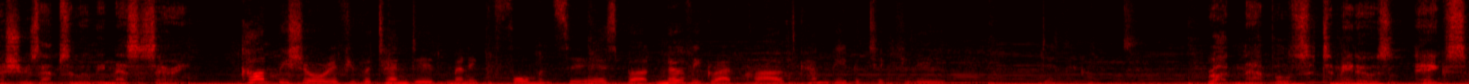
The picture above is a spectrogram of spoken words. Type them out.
ushers absolutely necessary? Can't be sure if you've attended many performances, but Novigrad crowds can be particularly difficult. Rotten apples, tomatoes, eggs,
